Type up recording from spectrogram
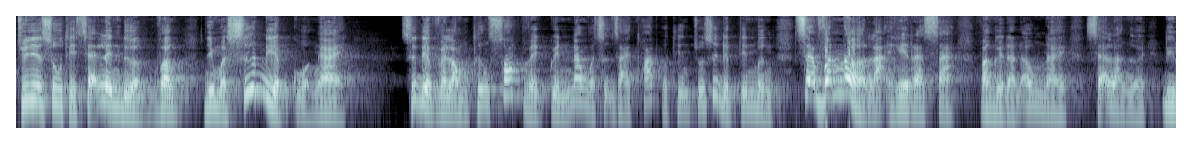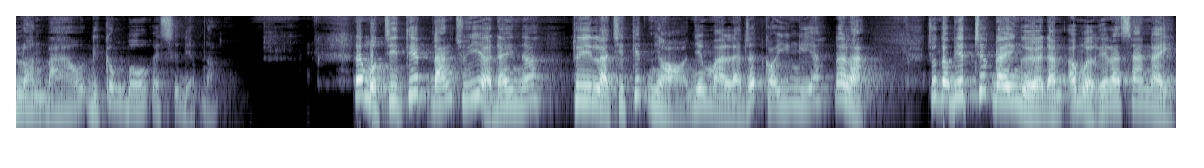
Chúa Giêsu thì sẽ lên đường, vâng, nhưng mà sứ điệp của Ngài Sứ điệp về lòng thương xót, về quyền năng và sự giải thoát của Thiên Chúa, sứ điệp tin mừng sẽ vẫn ở lại Gerasa và người đàn ông này sẽ là người đi loan báo, đi công bố cái sứ điệp đó. Thế một chi tiết đáng chú ý ở đây nữa, tuy là chi tiết nhỏ nhưng mà là rất có ý nghĩa, đó là chúng ta biết trước đây người đàn ông ở Gerasa này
